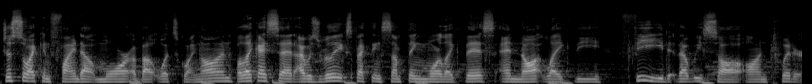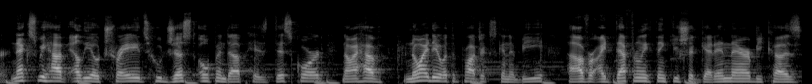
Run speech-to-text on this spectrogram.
just so I can find out more about what's going on. But like I said, I was really expecting something more like this and not like the feed that we saw on Twitter. Next, we have Elliotrades, who just opened up his Discord. Now, I have no idea what the project's gonna be. However, I definitely think you should get in there because,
